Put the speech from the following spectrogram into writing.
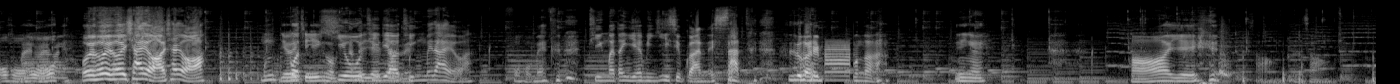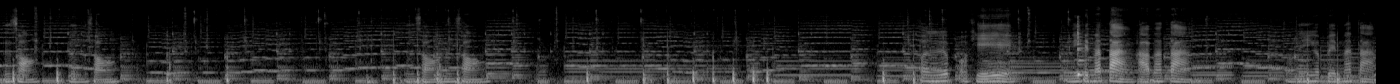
โอ้โหไม่โอ้โหไม่ไม่เฮ้ยเฮ้ยเฮ้ยใช่เหรอใช่เหรอมึงเยอะกดจริงผมคิวจำได้เยอะทีเดียวจัดเลย ทิ้งไม่ได้เหรอวะโอ้โหแม่ง ทิ้งมาตั้งเยอะมี 20กว่าอันไอสัตว์ รวยมึงเหรอนี่ไง อ๋อเย่ สองหนึ่งสองหนึ่งสอง หนึ่งสองหนึ่งสองหนึ่งสองปึ๊บโอเคตรงนี้เป็นหน้าต่างครับหน้าต่าง ตรงนี้ก็เป็นหน้าต่าง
